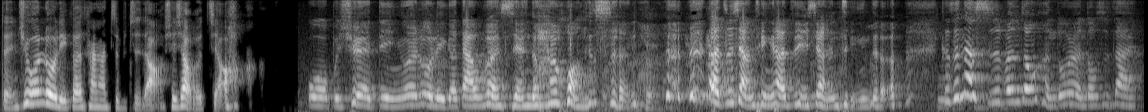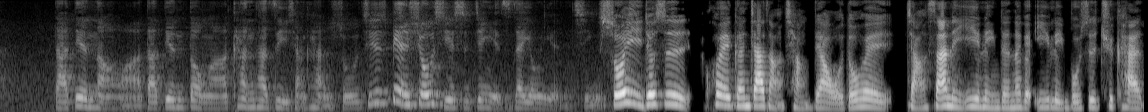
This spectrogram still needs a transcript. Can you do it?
对，你去问洛里哥，看他知不知道？学校有教。我不确定，因为洛里哥大部分时间都在晃神，他只想听他自己想听的。可是那十分钟，很多人都是在。打电脑啊，打电动啊，看他自己想看的书。其实变休息的时间也是在用眼睛，所以就是会跟家长强调，我都会讲三零一零的那个一零，不是去看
